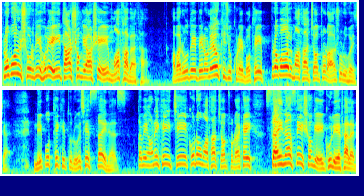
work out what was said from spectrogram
প্রবল সর্দি হলেই তার সঙ্গে আসে মাথা ব্যথা আবার রোদে বেরোলেও কিছুক্ষণের মধ্যে প্রবল মাথা যন্ত্রণা শুরু হয়ে যায় নেপথ্যে কিন্তু রয়েছে সাইনাস তবে অনেকেই যে কোনো মাথা যন্ত্রণাকে সাইনাসের সঙ্গে গুলিয়ে ফেলেন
